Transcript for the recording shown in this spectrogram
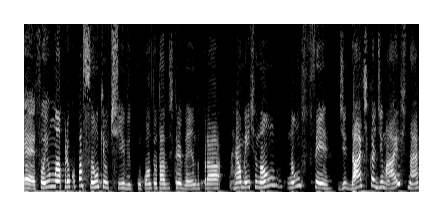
É, foi uma preocupação que eu tive enquanto eu estava escrevendo para realmente não, não ser didática demais, né?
